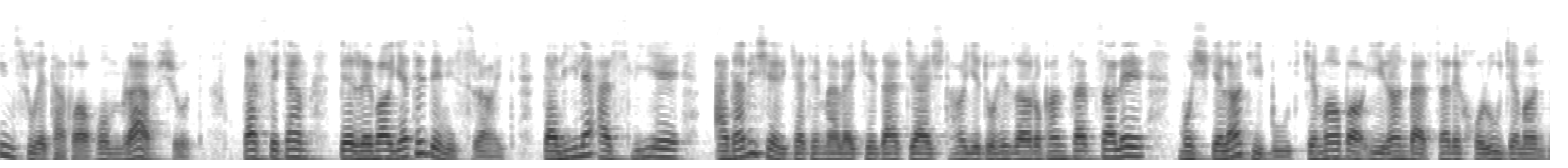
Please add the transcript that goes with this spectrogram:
این سوء تفاهم رفع شد. دست کم به روایت دنیس رایت دلیل اصلی عدم شرکت ملکه در جشنهای 2500 ساله مشکلاتی بود که ما با ایران بر سر خروجمان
